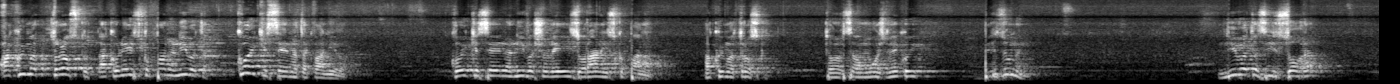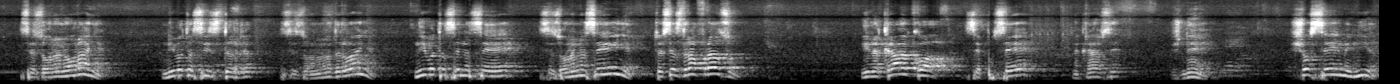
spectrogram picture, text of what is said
ако има троскот, ако не е изкопана нивата. Кой ќе сее на таква нива? Кой ќе сее на нива што не е изорана и изкопана? Ако има троскот. Тоа само може некој безумен. Нивата се изора, сезона наорање. Нивата се издрля, сезона на дрвање. Нивата се насее, сезона на сеење. Тој се здрав разум. И на краја кога се посее, на краја се жнее. Що сееме ние?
